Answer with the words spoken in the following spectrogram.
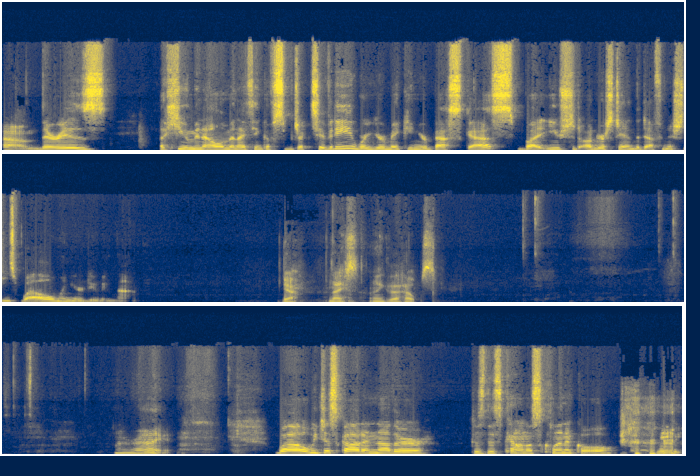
um, there is a human element, I think, of subjectivity where you're making your best guess, but you should understand the definitions well when you're doing that. Yeah, nice. I think that helps. All right. Well, we just got another. Does this count as clinical? Maybe,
